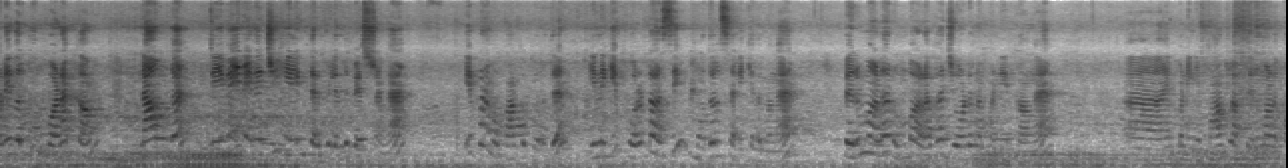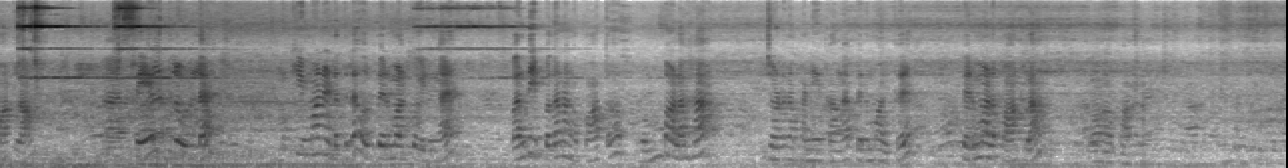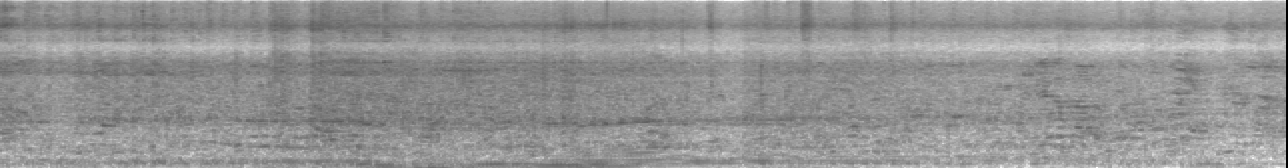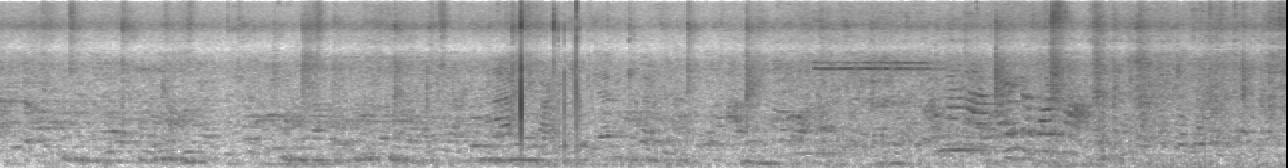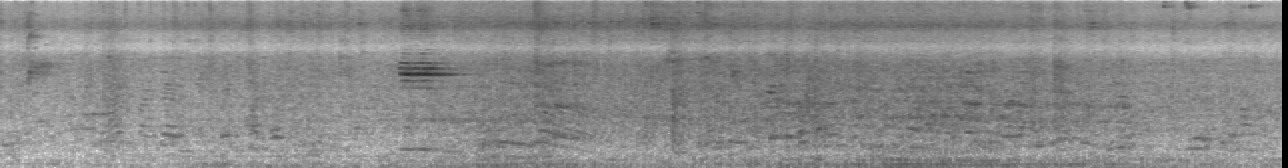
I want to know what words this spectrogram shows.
அனைவருக்கும் வணக்கம். நான் உங்கள் டிவைன் எனர்ஜி ஹீலிங் தெரப்பிலேருந்து பேசுகிறேங்க இப்போ நம்ம பார்க்க போகிறது இன்றைக்கி புரட்டாசி முதல் சனிக்கிழமைங்க. பெருமாளை ரொம்ப அழகாக ஜோடனை பண்ணியிருக்காங்க. இப்போ நீங்கள் பார்க்கலாம் பெருமாளை பார்க்கலாம். சேலத்தில் உள்ள முக்கியமான இடத்துல ஒரு பெருமாள் கோயிலுங்க. வந்து இப்போ தான் நாங்கள் பார்த்தோம். ரொம்ப அழகாக ஜோடனை பண்ணியிருக்காங்க பெருமாளுக்கு. பெருமாளை பார்க்கலாம். வாங்க பார்க்கலாம்.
